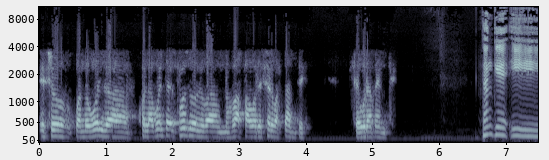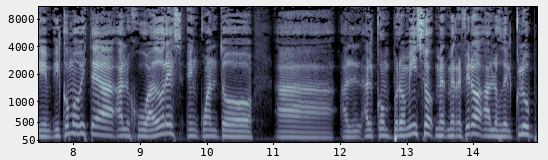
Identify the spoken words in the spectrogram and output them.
eso cuando vuelva con la vuelta del fútbol va, nos va a favorecer bastante, seguramente. Tanque, ¿y, y cómo viste a, a, los jugadores en cuanto a, al, compromiso? Me, me, refiero a los del club,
